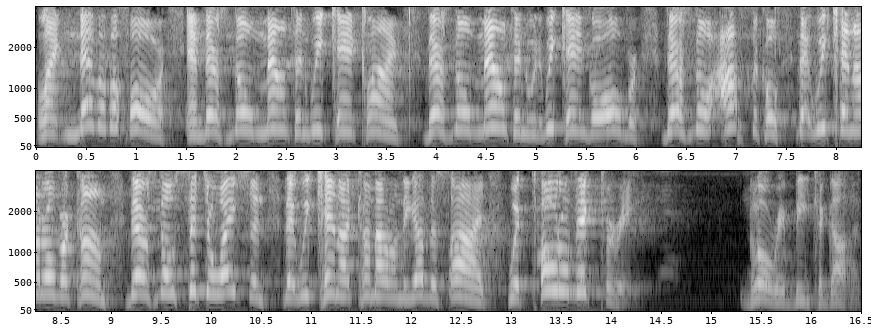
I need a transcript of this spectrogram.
like never before. And there's no mountain we can't climb. There's no mountain we can't go over. There's no obstacle that we cannot overcome. There's no situation that we cannot come out on the other side with total victory. Glory be to God.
